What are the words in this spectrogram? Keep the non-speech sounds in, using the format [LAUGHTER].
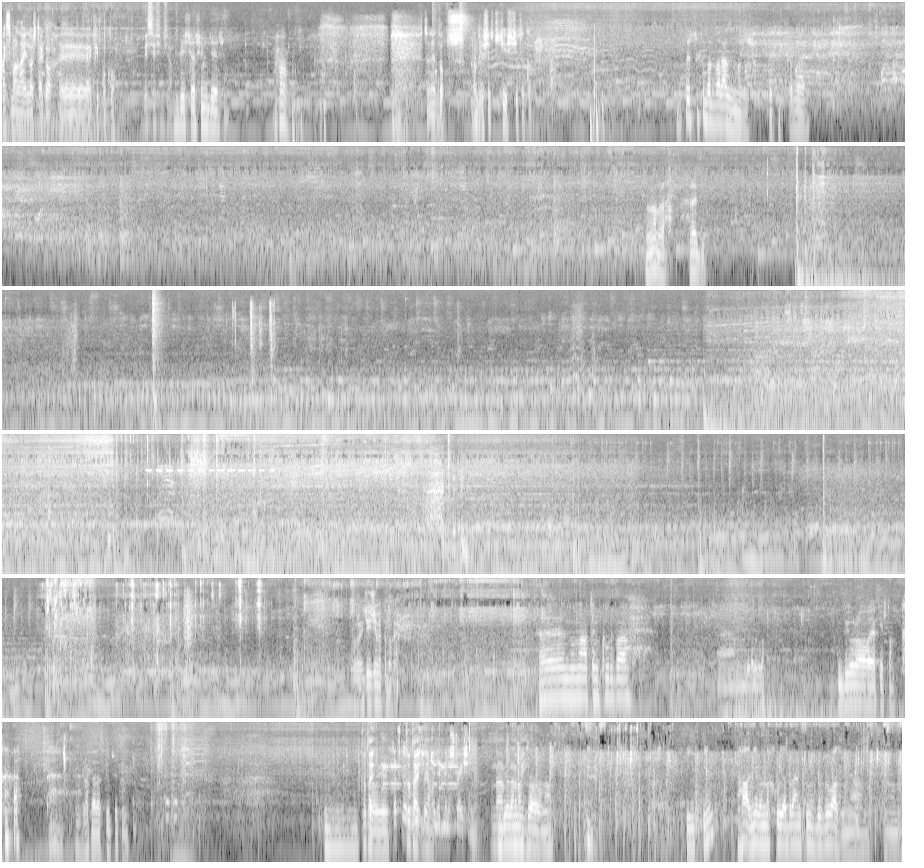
maksymalna ilość tego yy, ekwipunku? 280. 280. Aha. To nie dobrze. Mam 230 tylko. No to jeszcze chyba dwa razy możesz kupić kawałek. No dobra, ready. Dobra, gdzie idziemy panowie? E, no na ten kurwa. em, blablabla. Biuro jakieś tam. Dobra. [LAUGHS] Zaraz to czytam. Mm, Tutaj. To jest Let's go Tutaj research idziemy. and administration. Na, biuro na ping. nadzoru, no. Ping, ping? Aha, nie wiem, na chuja brałem klucz do wyłazu, miałem. No, dobra.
